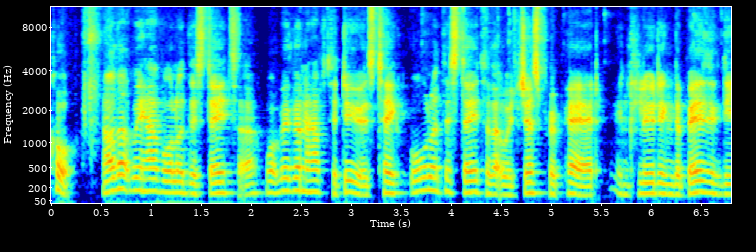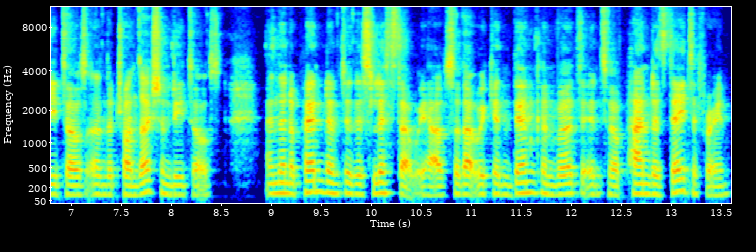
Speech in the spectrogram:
Cool. Now that we have all of this data, what we're going to have to do is take all of this data that we just prepared, including the basic details and the transaction details, and then append them to this list that we have so that we can then convert it into a pandas data frame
